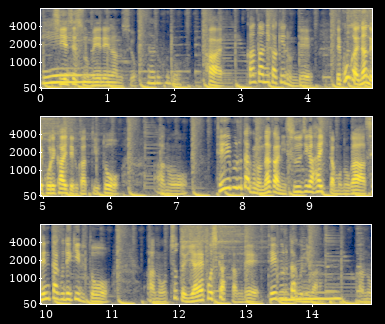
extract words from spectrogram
CSS の命令なんですよ。なるほどはい。簡単に書けるんで、で、今回なんでこれ書いてるかっていうと、あの、テーブルタグの中に数字が入ったものが選択できると、あの、ちょっとややこしかったんで、テーブルタグにはう、んあの、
